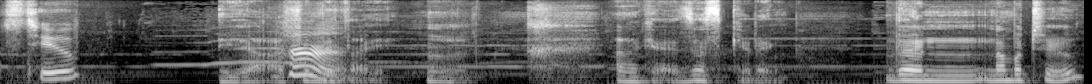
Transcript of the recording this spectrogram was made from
stoop. Yeah, I huh. should hmm. Okay, just kidding. Then number two.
